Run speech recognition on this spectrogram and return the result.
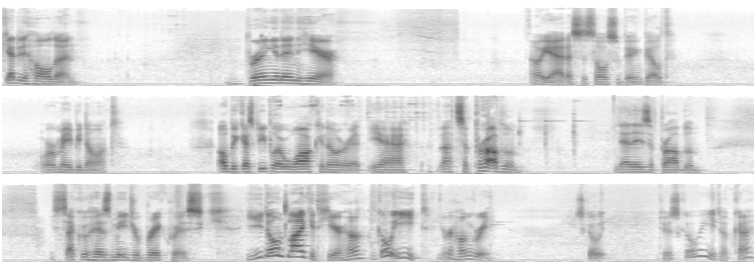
Get it hold on. Bring it in here. Oh yeah, this is also being built. Or maybe not. Oh, because people are walking over it. Yeah, that's a problem. That is a problem. Isaku has major break risk. You don't like it here, huh? Go eat. You're hungry. Just go eat. Just go eat, okay?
